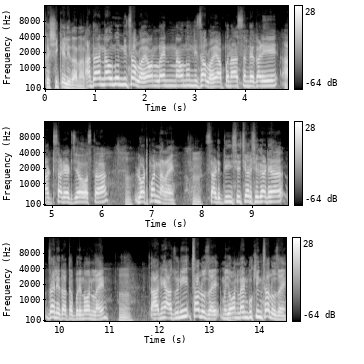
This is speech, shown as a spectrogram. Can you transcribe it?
कशी केली जाणार? आता नाव नोंदणी चालू आहे. ऑनलाईन नाव नोंदणी चालू आहे. आपण आज संध्याकाळी आठ साडेआठच्या वाजता हम्म. लॉट पाडणार आहे. हम्म, साडेतीनशे चारशे गाड्या झाल्यात आतापर्यंत ऑनलाईन हम्म, आणि अजूनही चालूच आहे. म्हणजे ऑनलाईन बुकिंग चालूच आहे.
